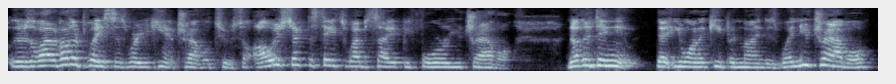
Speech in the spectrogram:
there's a lot of other places where you can't travel to. So always check the state's website before you travel. Another thing that you want to keep in mind is when you travel,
